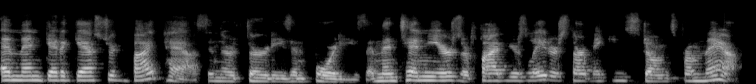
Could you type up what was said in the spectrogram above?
and then get a gastric bypass in their 30s and 40s, and then 10 years or five years later start making stones from there?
